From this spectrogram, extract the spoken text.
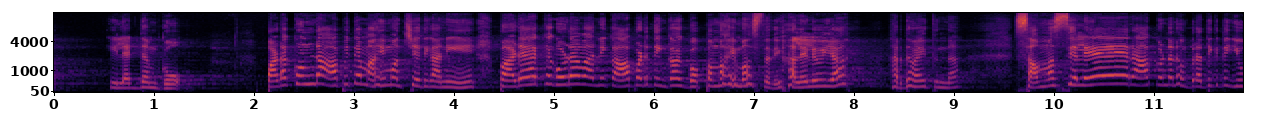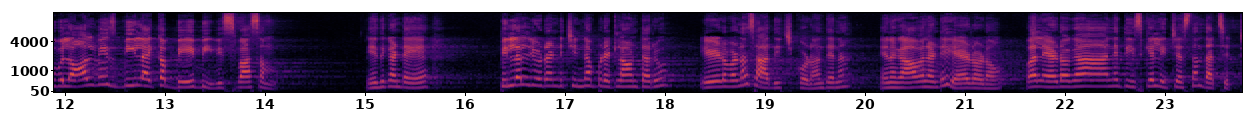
హీ లెట్ దెమ్ గో పడకుండా ఆపితే మహిమ వచ్చేది కానీ పడాక కూడా వారిని కాపాడితే ఇంకా గొప్ప మహిమ వస్తుంది. హలెలుయా అర్థమవుతుందా సమస్యలే రాకుండా నువ్వు బ్రతికితే you will always be like a baby విశ్వాసం. ఎందుకంటే పిల్లలు చూడండి చిన్నప్పుడు ఎట్లా ఉంటారు? ఏడవడం సాధించుకోవడం అంతేనా? నేను కావాలంటే ఏడవడం. వాళ్ళు ఏడవగానే తీసుకెళ్ళి ఇచ్చేస్తాం దట్స్ ఇట్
